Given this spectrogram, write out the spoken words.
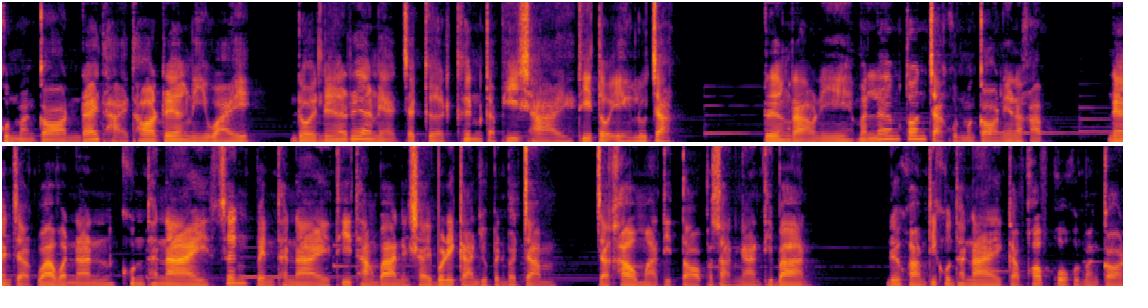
คุณมังกรได้ถ่ายทอดเรื่องนี้ไว้ โดยเนื้อเรื่องเนี่ยจะเกิดขึ้นกับพี่ชายที่ตัวเองรู้จัก เรื่องราวนี้มันเริ่มต้นจากคุณมังกรเนี่ยนะครับ เนื่องจากว่าวันนั้นคุณทนายซึ่งเป็นทนายที่ทางบ้านเนี่ยใช้บริการอยู่เป็นประจำจะเข้ามาติดต่อประสานงานที่บ้านด้วยความที่คุณทนายกับครอบครัวคุณมังกร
